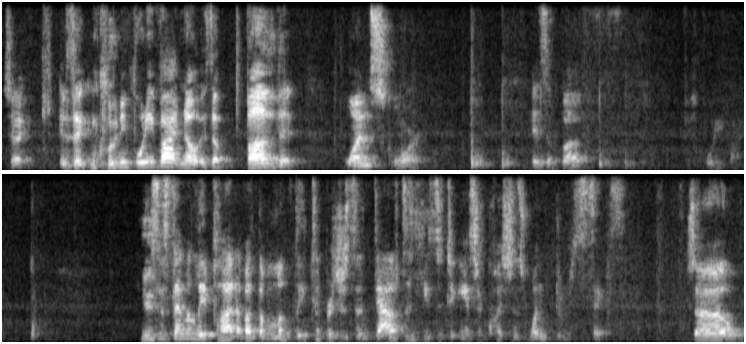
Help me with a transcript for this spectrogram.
So is it including 45? No, it's above it. One score is above Use the stem and leaf plot about the monthly temperatures in Dallas and Houston to answer questions 1 through 6. So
